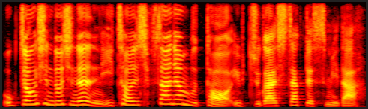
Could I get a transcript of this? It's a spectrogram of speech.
옥정 신도시는 2014년부터 입주가 시작됐습니다.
